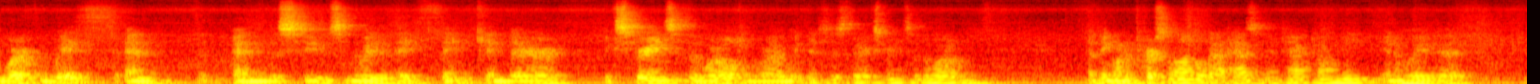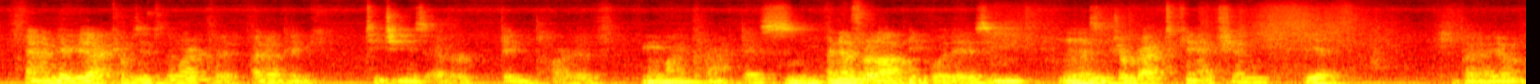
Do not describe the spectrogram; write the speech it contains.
work with and and the students and the way that they think and their experience of the world and where I witnesses their experience of the world, I think on a personal level that has an impact on me in a way that, and maybe that comes into the work, but I don't think teaching has ever been part of Mm. my practice. Mm. I know for a lot of people it is, and it has a Mm. direct connection, Yeah. but I don't.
